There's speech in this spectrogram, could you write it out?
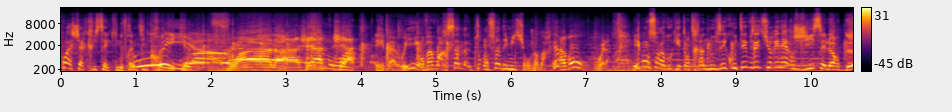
toi, chère Christelle, qui nous fera une petite chronique. Voilà. Ah, j'ai hâte, j'ai hâte. Et bah oui, on va voir ça en fin d'émission, Jean-Marc. hein. Ah bon? Voilà. Et bonsoir à vous qui êtes en train de nous écouter. Vous êtes sur Énergie, c'est l'heure de.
